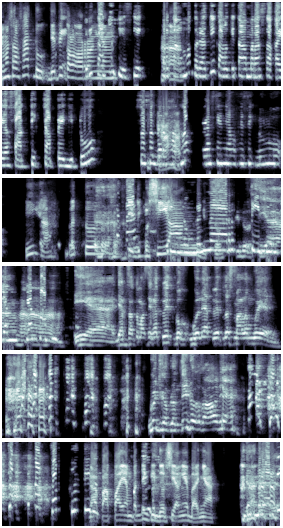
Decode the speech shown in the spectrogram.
cuma salah satu. Jadi Oke, kalau orang Jadi yang fisik, Pertama berarti kalau kita merasa kayak fatigue capek gitu, sesederhana resin yang fisik dulu. Iya, betul. Tidur siang. Gitu. benar, Tidur tidur siang. jam jam satu. Iya, jam satu masih nge-tweet. Gue gue liat tweet lu semalam, Win. gue juga belum tidur soalnya. Gak apa-apa, yang penting tidur siangnya banyak. Berarti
